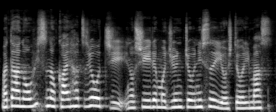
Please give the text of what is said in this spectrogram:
また、あの、オフィスの開発用地の仕入れも順調に推移をしております。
